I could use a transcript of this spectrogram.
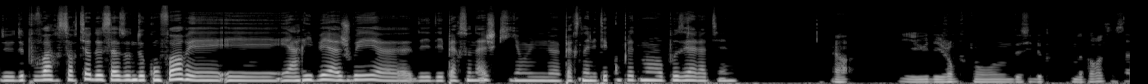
De, de pouvoir sortir de sa zone de confort et, et, et arriver à jouer euh, des, des personnages qui ont une personnalité complètement opposée à la tienne. Alors, il y a eu des gens qui ont décidé de prendre la parole, c'est ça?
